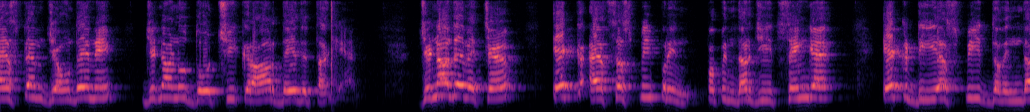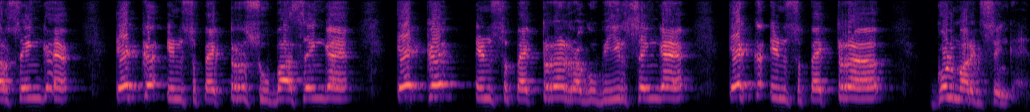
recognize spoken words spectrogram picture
ਇਸ ਟਾਈਮ ਜਿਉਂਦੇ ਨੇ, ਜਿਨ੍ਹਾਂ ਨੂੰ ਦੋਸ਼ੀ ਕਰਾਰ ਦੇ ਦਿੱਤਾ ਗਿਆ ਜਿਨ੍ਹਾਂ ਦੇ ਵਿੱਚ ਇੱਕ ਐਸਐਸਪੀ ਭਪਿੰਦਰਜੀਤ ਸਿੰਘ ਹੈ, ਇੱਕ ਡੀਐਸਪੀ ਦਵਿੰਦਰ ਸਿੰਘ ਹੈ, ਇੱਕ ਇੰਸਪੈਕਟਰ ਸੂਬਾ ਸਿੰਘ ਹੈ ਇੱਕ ਇੰਸਪੈਕਟਰ ਰਘੁਵੀਰ ਸਿੰਘ ਹੈ, ਇੱਕ ਇੰਸਪੈਕਟਰ ਗੁਲਮਰਗ ਸਿੰਘ ਹੈ।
